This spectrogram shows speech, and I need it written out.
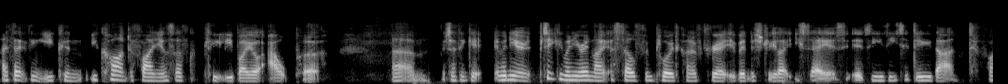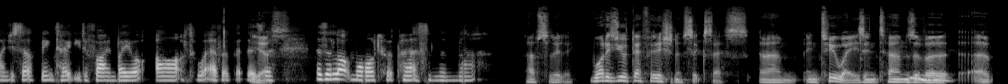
I don't think you can you can't define yourself completely by your output. Um, which I think it when you're particularly when you're in like a self-employed kind of creative industry, like you say, it's it's easy to do that to find yourself being totally defined by your art or whatever. But there's Yes, a there's a lot more to a person than that. Absolutely. What is your definition of success? Um, in two ways, in terms of a, a,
